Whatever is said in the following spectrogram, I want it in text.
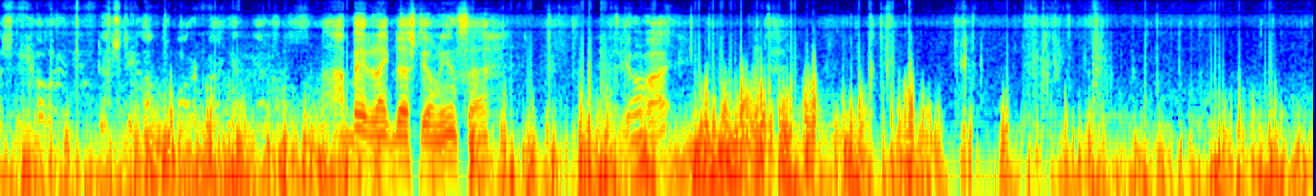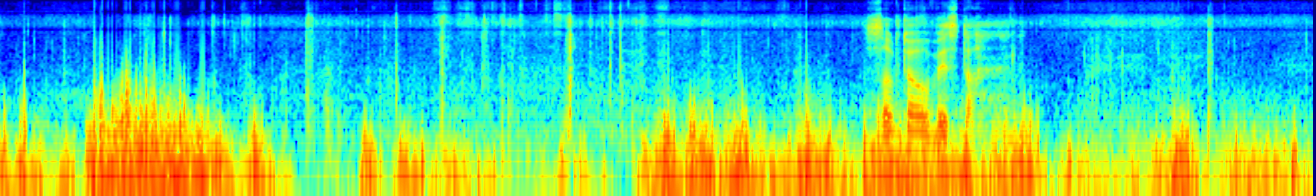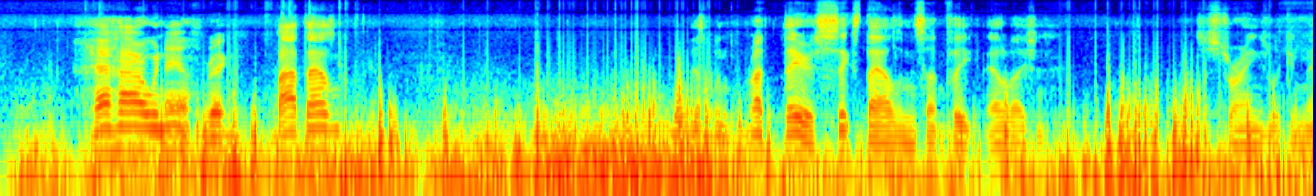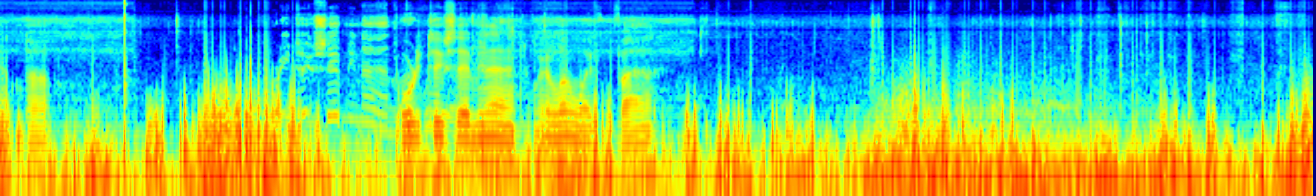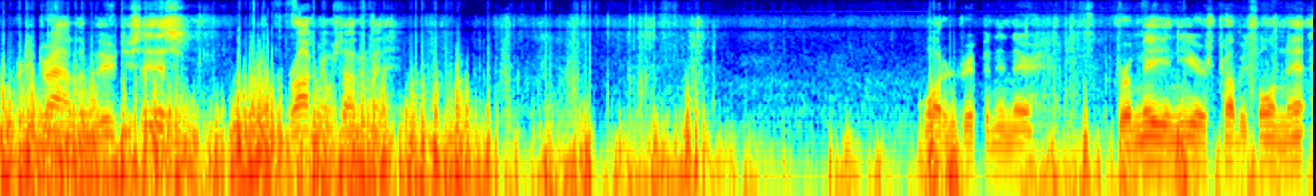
dusty cold, dusty hot water bucket. I bet it ain't dusty on the inside. You all right? Sotol Vista. How high are we now, Rick? 5,000? Right there is 6,000 and something feet elevation. It's a strange looking mountaintop. 4279. 4279. We're a long way from five. Pretty drive up here. Did you see this rock I was talking about? Water dripping in there for a million years probably formed that.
